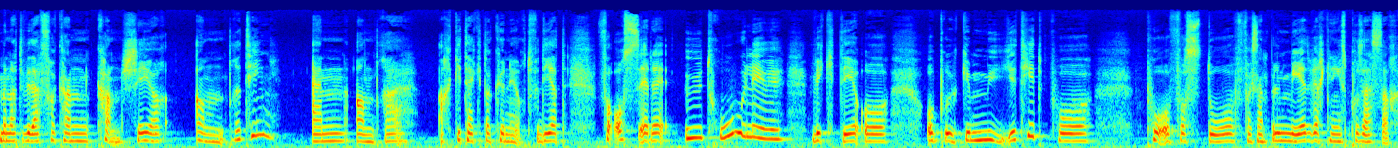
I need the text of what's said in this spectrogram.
Men at vi derfor kan kanskje gjøre andre ting enn andre arkitekter kunne gjort. Fordi at for oss er det utrolig viktig å, å bruke mye tid på på å forstå f.eks. For medvirkningsprosesser.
